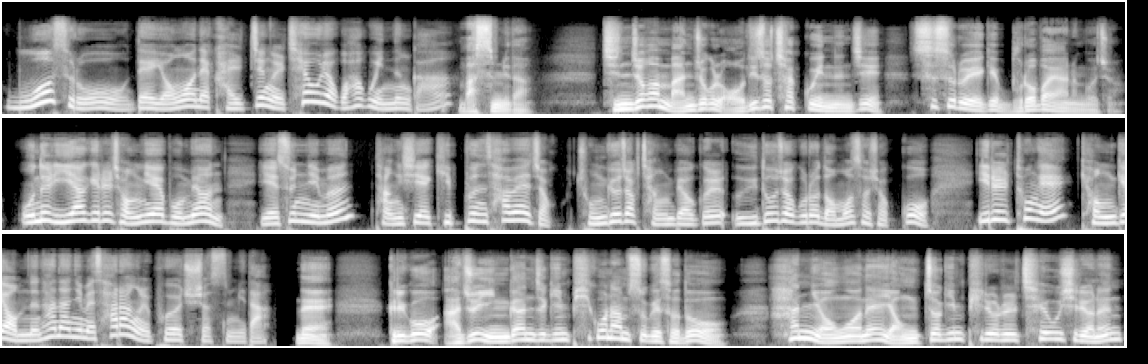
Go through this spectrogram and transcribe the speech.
무엇으로 내 영혼의 갈증을 채우려고 하고 있는가? 맞습니다. 진정한 만족을 어디서 찾고 있는지 스스로에게 물어봐야 하는 거죠. 오늘 이야기를 정리해보면 예수님은 당시의 깊은 사회적, 종교적 장벽을 의도적으로 넘어서셨고 이를 통해 경계 없는 하나님의 사랑을 보여주셨습니다. 네. 그리고 아주 인간적인 피곤함 속에서도 한 영혼의 영적인 필요를 채우시려는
